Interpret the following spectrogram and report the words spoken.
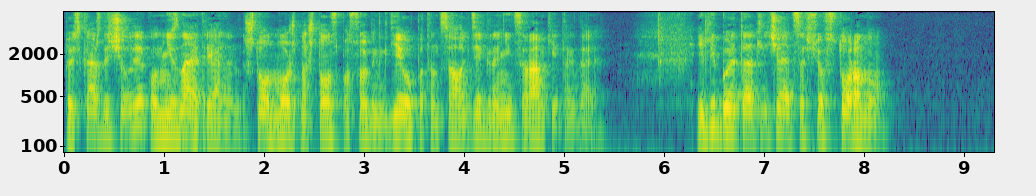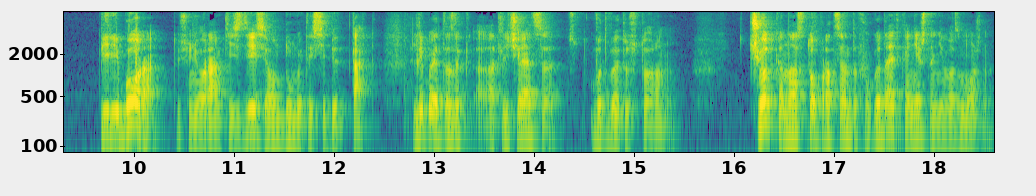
То есть каждый человек, он не знает реально, что он может, на что он способен, где его потенциал, где границы, рамки и так далее. И либо это отличается все в сторону перебора, то есть у него рамки здесь, и он думает о себе так. Либо это отличается вот в эту сторону. Четко на 100% угадать, конечно, невозможно.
